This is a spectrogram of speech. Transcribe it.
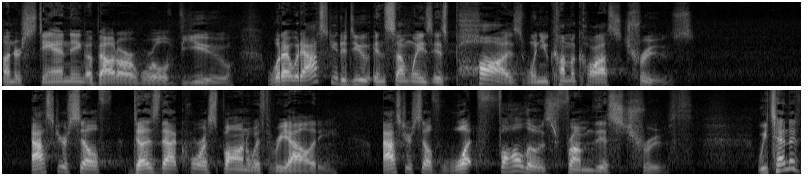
understanding about our worldview, what I would ask you to do in some ways is pause when you come across truths. Ask yourself, does that correspond with reality? ask yourself what follows from this truth. We tend to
